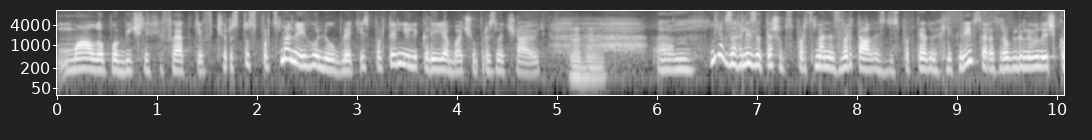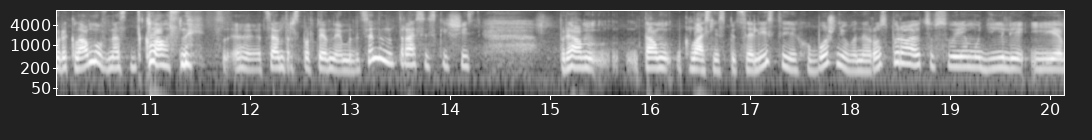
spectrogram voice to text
мало побічних ефектів. Через то спортсмени його люблять, і спортивні лікарі, я бачу, призначають. Ем, Я взагалі за те, щоб спортсмени звертались до спортивних лікарів. Зараз роблю невеличку рекламу. В нас класний е, центр спортивної медицини на Тарасівській 6. Прям там класні спеціалісти, я їх обожнюю, вони розбираються в своєму ділі. І е,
